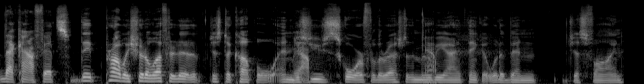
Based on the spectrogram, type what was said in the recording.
That kind of fits. they probably should have left it at just a couple and just Yeah. used score for the rest of the movie. I think it would have been just fine.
